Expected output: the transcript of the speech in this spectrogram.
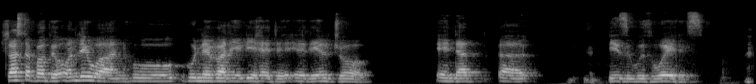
just about the only one who, who never really had a, a real job, end up uh, busy with words.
